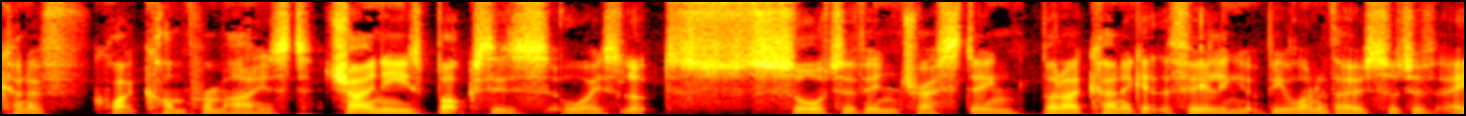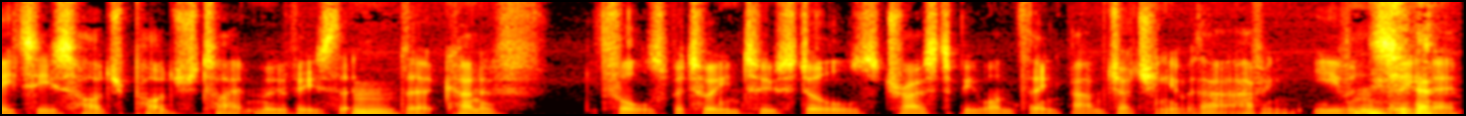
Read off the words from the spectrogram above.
kind of quite compromised. Chinese boxes always looked sort of interesting, but I kind of get the feeling it would be one of those sort of 80s hodgepodge type movies that, mm. that kind of falls between two stools, tries to be one thing. I'm judging it without having even seen yeah. it.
